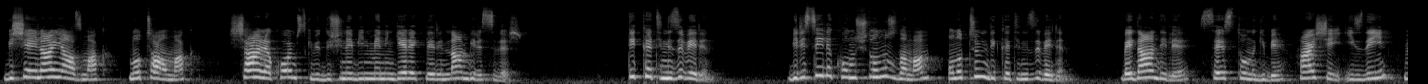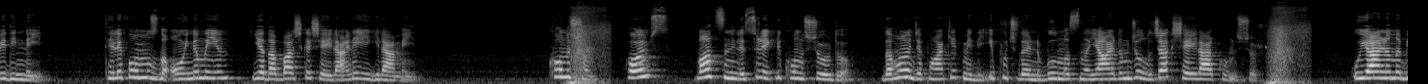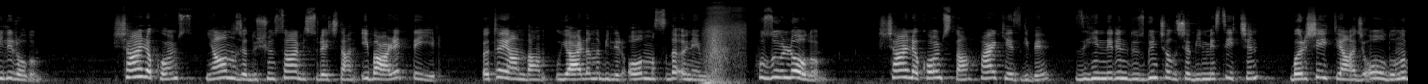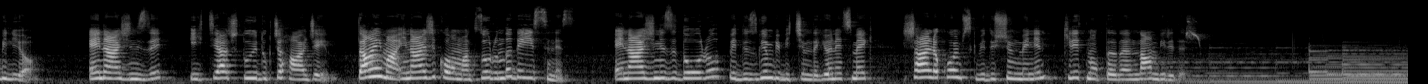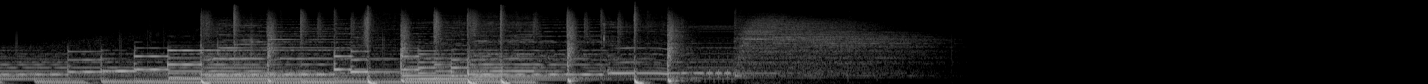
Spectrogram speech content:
Bir şeyler yazmak, not almak, Sherlock Holmes gibi düşünebilmenin gereklerinden birisidir. Dikkatinizi verin. Birisiyle konuştuğunuz zaman ona tüm dikkatinizi verin. Beden dili, ses tonu gibi her şeyi izleyin ve dinleyin. Telefonunuzla oynamayın ya da başka şeylerle ilgilenmeyin. Konuşun. Holmes, Watson ile sürekli konuşurdu. Daha önce fark etmediği ipuçlarını bulmasına yardımcı olacak şeyler konuşur. Uyarlanabilir olun. Sherlock Holmes yalnızca düşünsel bir süreçten ibaret değil. Öte yandan uyarlanabilir olması da önemli. Huzurlu olun. Sherlock Holmes da herkes gibi zihinlerin düzgün çalışabilmesi için barışa ihtiyacı olduğunu biliyor. Enerjinizi ihtiyaç duydukça harcayın. Daima enerjik olmak zorunda değilsiniz. Enerjinizi doğru ve düzgün bir biçimde yönetmek Sherlock Holmes gibi düşünmenin kilit noktalarından biridir.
